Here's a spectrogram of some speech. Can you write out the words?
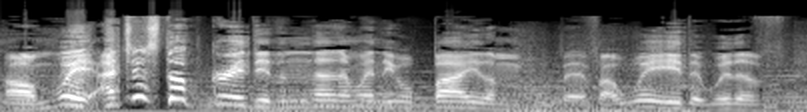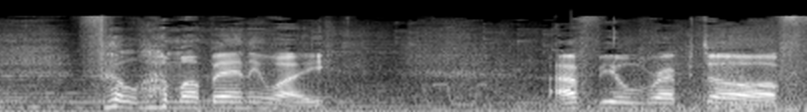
Um, wait, I just upgraded and then I went to go buy them. But if I waited, it would have filled them up anyway. I feel ripped off.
